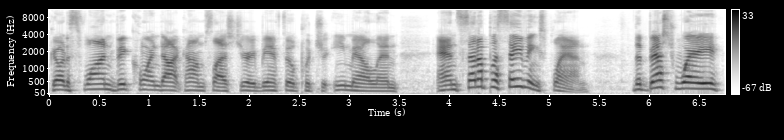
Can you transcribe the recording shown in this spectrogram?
go to swanbitcoin.com slash Jerry Banfield, put your email in, and set up a savings plan the best way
